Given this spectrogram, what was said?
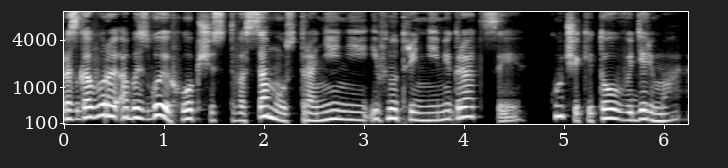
Разговоры об изгоях общества, самоустранении и внутренней миграции – куча китового дерьма.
